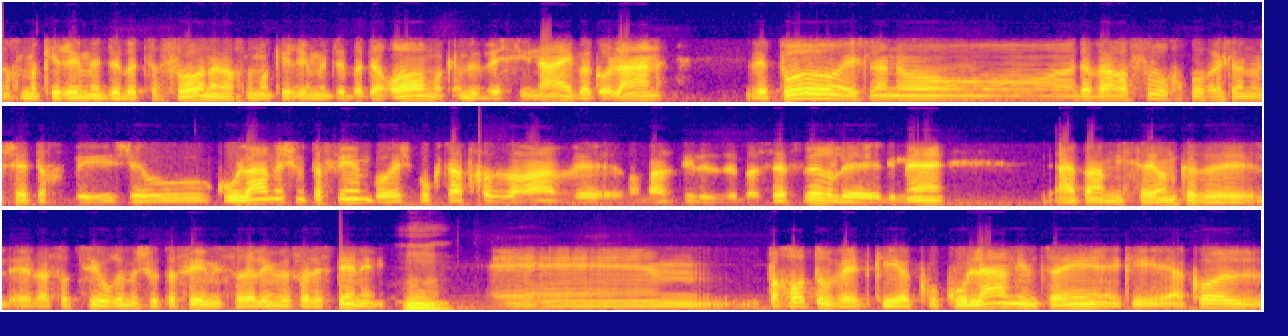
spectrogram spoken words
אנחנו מכירים את זה בצפון, אנחנו מכירים את זה בדרום, בסיני, בגולן, ופה יש לנו דבר הפוך, פה יש לנו שטח B שהוא כולם משותפים בו, יש פה קצת חזרה, ורמזתי לזה בספר, לימי, היה פעם ניסיון כזה לעשות ציורים משותפים, ישראלים ופלסטינים. Mm. פחות עובד, כי כולם נמצאים, כי הכל,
